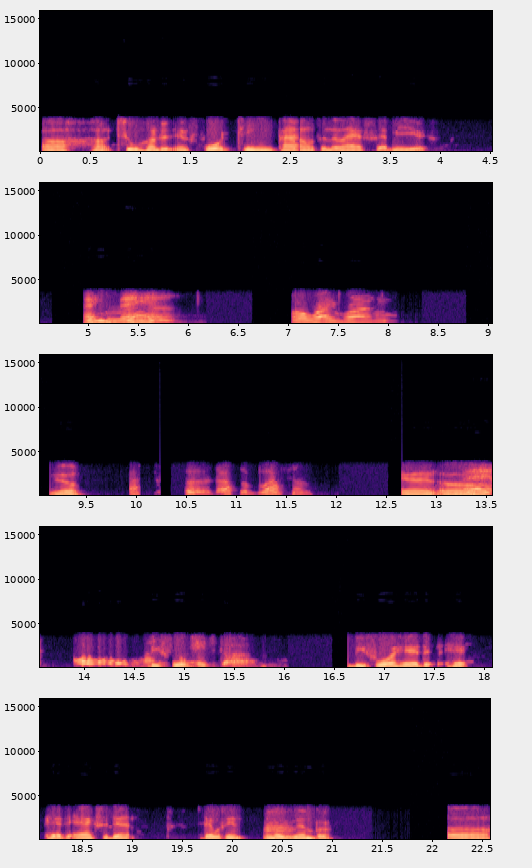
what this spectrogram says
uh two hundred and fourteen pounds in the last seven years. Amen. All right, Ronnie. Yeah. That's good. That's a blessing. And uh Man. Before. God. before I had had had the accident, that was in Mhm. November. Uh,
